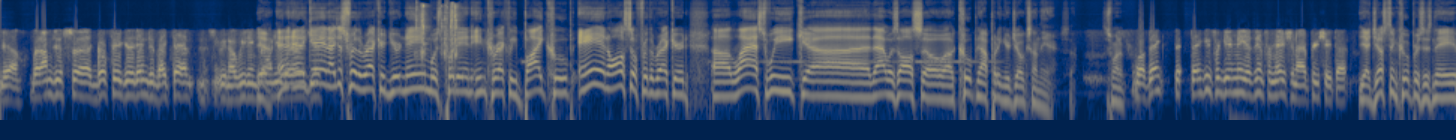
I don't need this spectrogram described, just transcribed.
Yeah, but I'm just uh, go figure it ended like that. You know, we didn't Yeah, go and, anywhere. and It again, I just for the record, your name was put in incorrectly by Coop, and also for the record, uh, last week uh, that was also uh, Coop not putting your jokes on the air. So just want to. well, thank th- thank you for giving me his information. I appreciate that. Yeah, Justin Cooper's his name,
